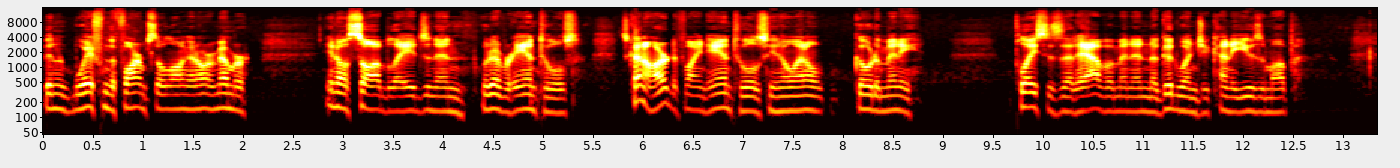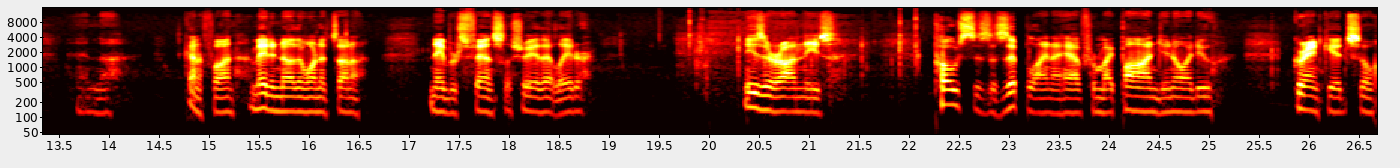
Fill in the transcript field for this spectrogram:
Been away from the farm so long I don't remember. You know, saw blades and then whatever hand tools. It's kind of hard to find hand tools. You know, I don't go to many places that have them, and then the good ones you kind of use them up. And uh, it's kind of fun. I made another one. It's on a neighbor's fence. I'll show you that later. These are on these posts is a zip line I have for my pond. You know, I do grandkids, so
